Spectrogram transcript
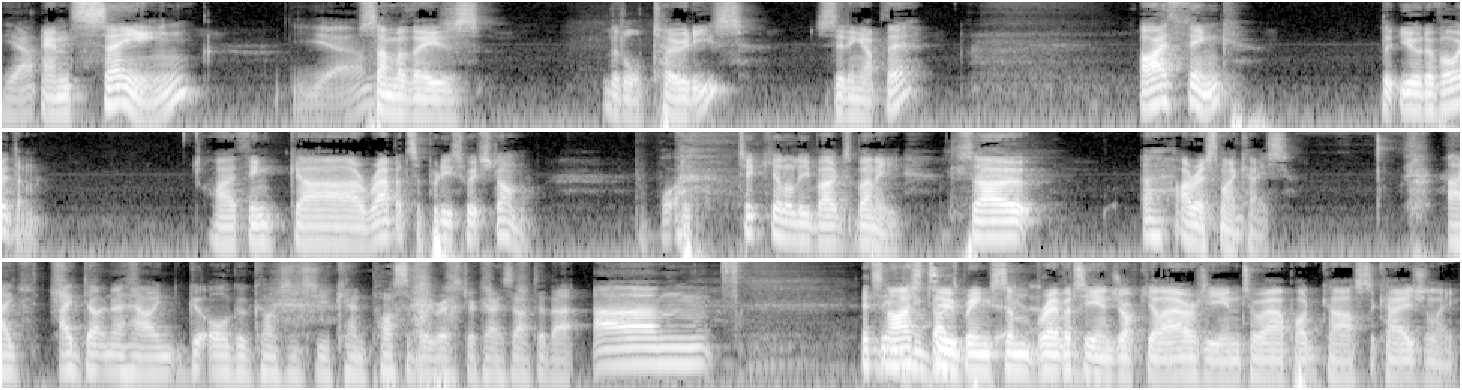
yeah. and seeing Yeah. some of these little toadies sitting up there? I think that you would avoid them. I think uh, rabbits are pretty switched on. particularly Bugs Bunny. So uh, I rest my case. I I don't know how in good, all good conscience you can possibly rest your case after that. Um. It's nice to bring some brevity and jocularity into our podcast occasionally.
